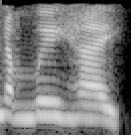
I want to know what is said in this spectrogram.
chương 52,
